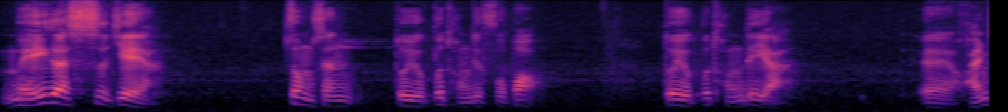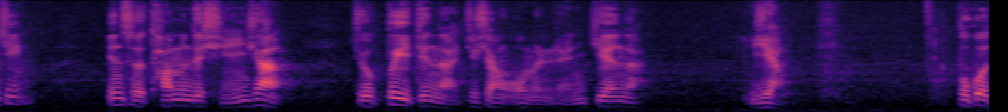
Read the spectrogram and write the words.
每一个世界啊，众生都有不同的福报，都有不同的呀呃环境，因此他们的形象就不一定呢，就像我们人间呢一样。不过。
